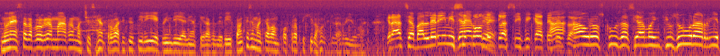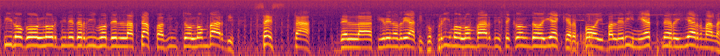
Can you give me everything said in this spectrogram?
non è stata programmata ma ci siamo trovati tutti lì e quindi abbiamo tirato diritto, anche se mancava un po' troppi chilometri d'arrivo. eh. Grazie a Ballerini, Grazie. secondo in classifica Ah, Tedezzani. Auro, scusa, siamo in chiusura, riepilogo l'ordine d'arrivo della tappa, ha vinto Lombardi, sesta della Tirreno Adriatico, primo Lombardi, secondo Jecker, poi Ballerini, Epner, Yerman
